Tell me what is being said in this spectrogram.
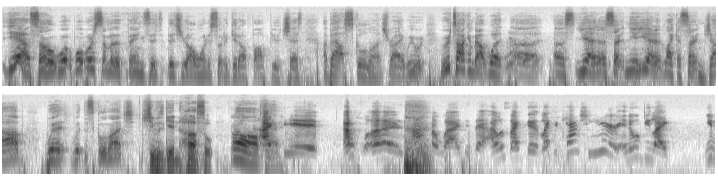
yeah. So, what, what were some of the things that, that you all want to sort of get off off your chest about school lunch? Right. We were we were talking about what uh, uh, you had a certain you had like a certain job with with the school lunch. She was getting hustled. Oh, I did. I was. I don't know why I did that. I was like a like a cashier, and it would be like you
